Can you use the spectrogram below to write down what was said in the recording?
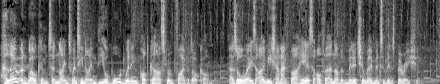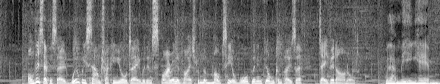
Hello and welcome to 929, the award winning podcast from Fiverr.com. As always, I'm Eshaan Akbar here to offer another miniature moment of inspiration. On this episode, we'll be soundtracking your day with inspiring advice from the multi award winning film composer David Arnold. without meeting him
